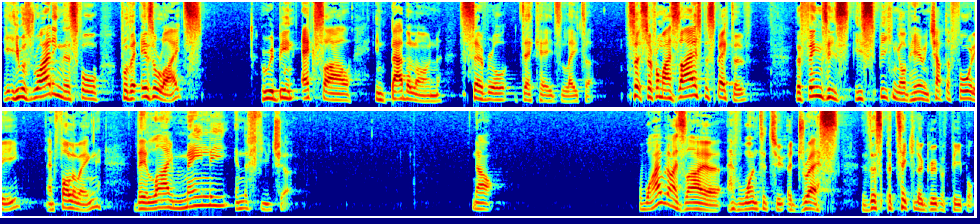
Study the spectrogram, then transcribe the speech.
He was writing this for, for the Israelites who would be in exile in Babylon several decades later. So, so from Isaiah's perspective, the things he's, he's speaking of here in chapter 40 and following, they lie mainly in the future. Now, why would Isaiah have wanted to address this particular group of people,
